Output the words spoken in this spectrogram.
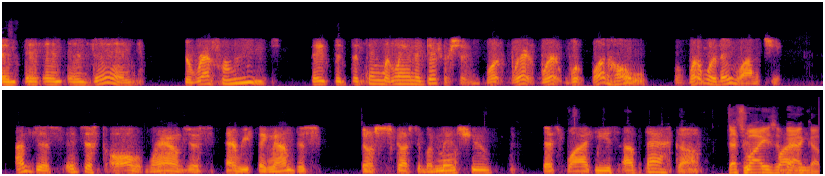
And and and, and then the referees. They the, the thing with Landon Dickerson. What where where what, what hole? What were they watching? I'm just it's just all around just everything. I'm just disgusted. But Minshew, that's why he's a backup. That's This why he's a why he- backup.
